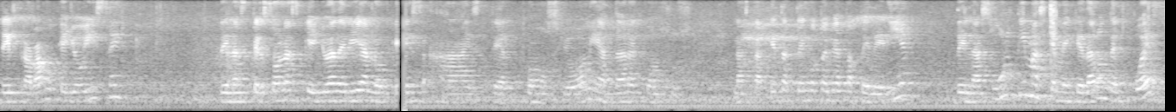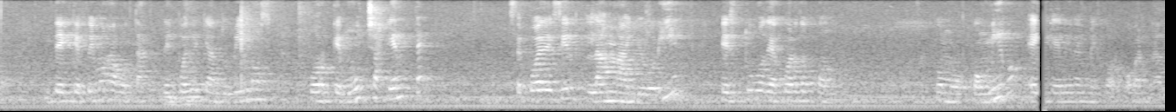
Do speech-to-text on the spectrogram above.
del trabajo que yo hice, de las personas que yo adhería a lo que es a, este, promoción y andar con sus, las tarjetas. Tengo todavía papelería de las últimas que me quedaron después de que fuimos a votar, después de que anduvimos, porque mucha gente, se puede decir, la mayoría estuvo de acuerdo con como conmigo en que él era el mejor gobernador.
